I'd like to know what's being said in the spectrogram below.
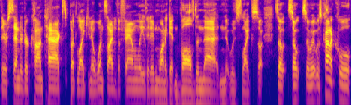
their senator contacts but like you know one side of the family they didn't want to get involved in that and it was like so so so so it was kind of cool.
